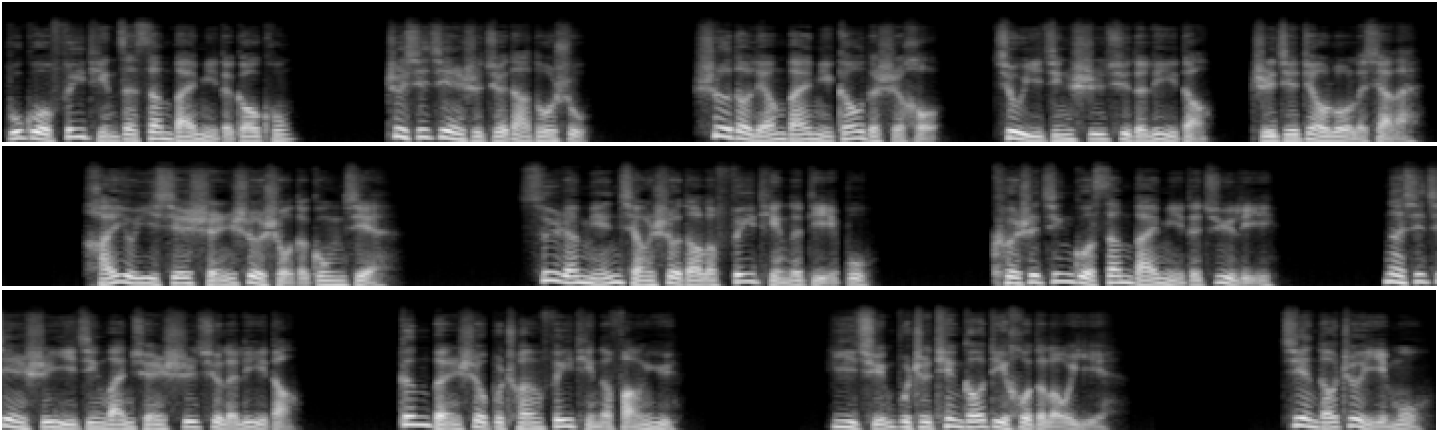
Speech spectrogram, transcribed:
不过，飞艇在三百米的高空，这些箭是绝大多数。射到两百米高的时候，就已经失去的力道，直接掉落了下来。还有一些神射手的弓箭，虽然勉强射到了飞艇的底部，可是经过三百米的距离，那些箭矢已经完全失去了力道，根本射不穿飞艇的防御。一群不知天高地厚的蝼蚁！见到这一幕，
